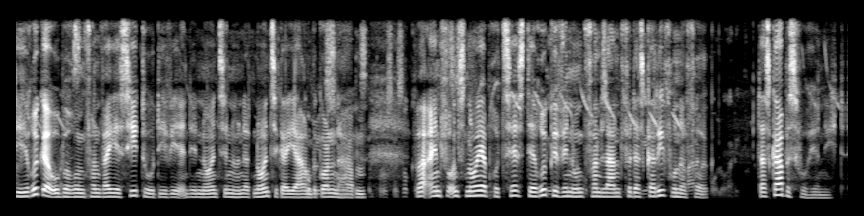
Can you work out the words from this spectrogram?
Die Rückeroberung von Vallecito, die wir in den 1990er Jahren begonnen haben, war ein für uns neuer Prozess der Rückgewinnung von Land für das Garifuna-Volk. Das gab es vorher nicht.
